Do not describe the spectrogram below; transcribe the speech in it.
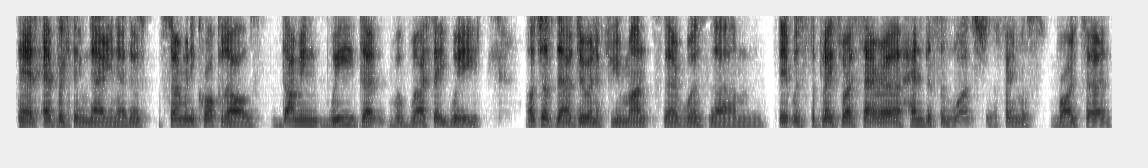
they had everything there. You know, there's so many crocodiles. I mean we don't, I say we. I was just there doing a few months. There was um, it was the place where Sara Henderson was. She's a famous writer.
